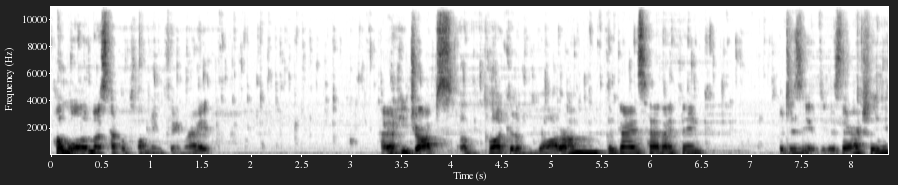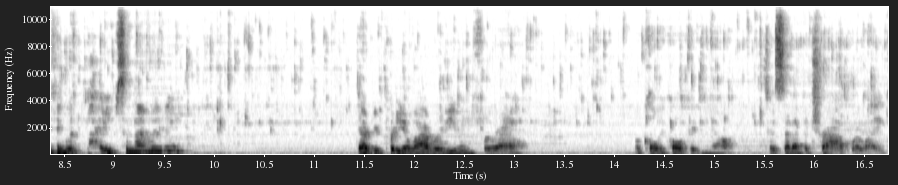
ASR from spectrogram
Home Alone must have a plumbing thing, right? I know he drops a bucket of water on the guy's head, I think. But does he, is there actually anything with pipes in that movie? That'd be pretty elaborate, even for uh, Macaulay Culkin, you know, to set up a trap where like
